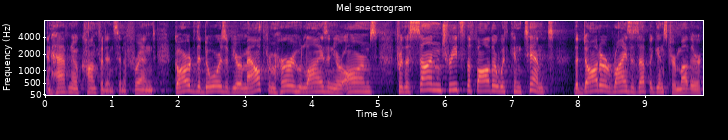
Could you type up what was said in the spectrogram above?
and have no confidence in a friend. Guard the doors of your mouth from her who lies in your arms. For the son treats the father with contempt. The daughter rises up against her mother,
